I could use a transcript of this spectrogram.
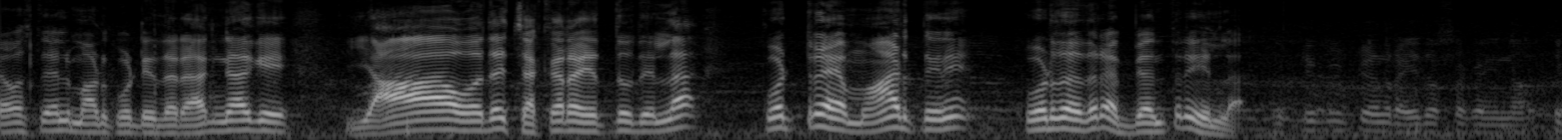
ವ್ಯವಸ್ಥೆಯಲ್ಲಿ ಮಾಡಿಕೊಟ್ಟಿದ್ದಾರೆ. ಹಾಗಾಗಿ ಯಾವುದೇ ಚಕ್ರ ಎತ್ತೋದಿಲ್ಲ ಕೊಟ್ಟರೆ ಮಾಡ್ತೀನಿ ಕೊಡದಾದ್ರೆ ಅಭ್ಯಂತರ ಇಲ್ಲ ಫಿಫ್ಟಿ ಫಿಫ್ಟಿ ಅಂದರೆ ಐದು ವರ್ಷಕ್ಕೆ ಇನ್ನು ಹತ್ತು ತಿಂಗಳಷ್ಟೇ ಉಳಿಯುತ್ತೆ ಸರ್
